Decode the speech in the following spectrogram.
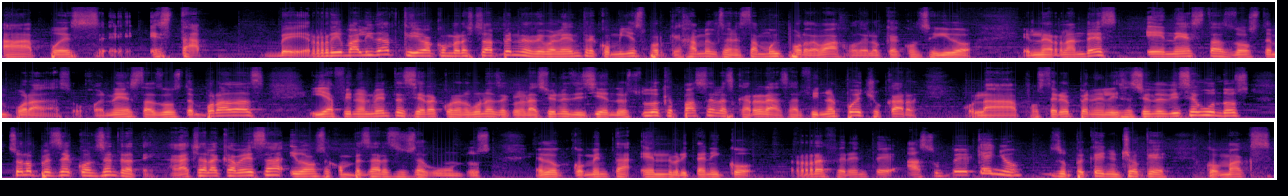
a pues esta eh, rivalidad que lleva con Verstappen, rivalidad entre comillas porque Hamilton está muy por debajo de lo que ha conseguido el neerlandés en estas dos temporadas, ojo, en estas dos temporadas y ya finalmente cierra con algunas declaraciones diciendo, esto es lo que pasa en las carreras, al final puede chocar con la posterior penalización de 10 segundos, solo pensé, concéntrate, agacha la cabeza y vamos a compensar esos segundos, es lo que comenta el británico referente a su pequeño, su pequeño choque con Max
